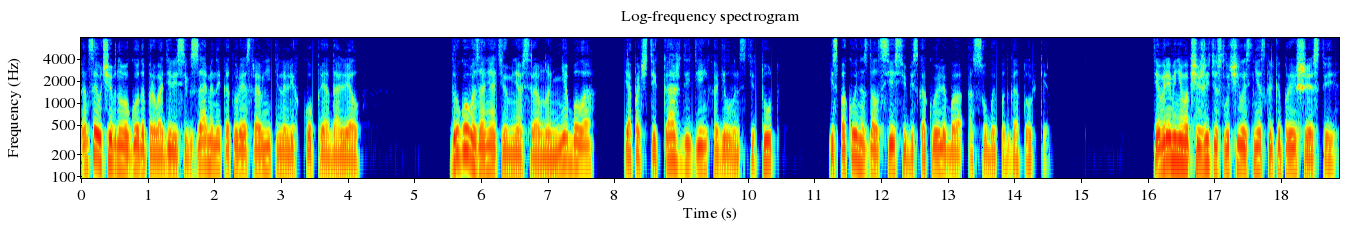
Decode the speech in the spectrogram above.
В конце учебного года проводились экзамены, которые я сравнительно легко преодолел. Другого занятия у меня все равно не было. Я почти каждый день ходил в институт и спокойно сдал сессию без какой-либо особой подготовки. Тем временем в общежитии случилось несколько происшествий.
